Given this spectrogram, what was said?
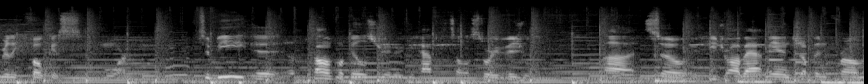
really focus more. To be a, a, comic book illustrator, you have to tell a story visually. Uh, so if you draw Batman jumping from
